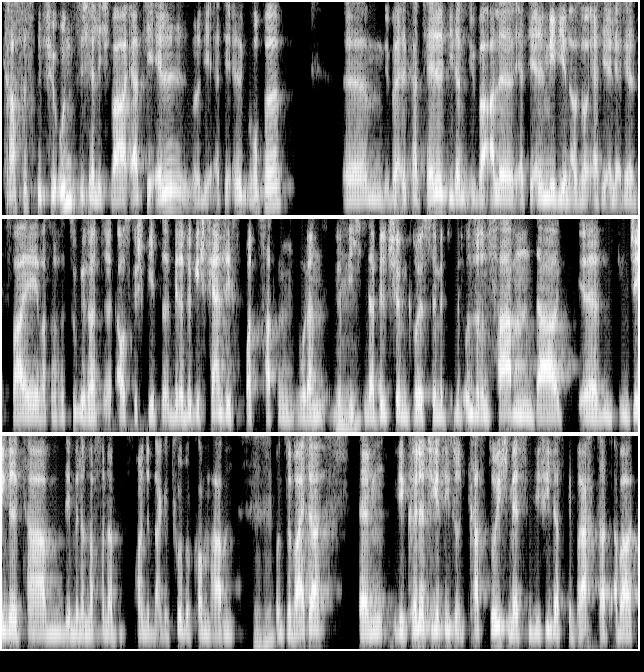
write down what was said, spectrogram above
krassesten für uns sicherlich war RTL oder die RTL-Gruppe, ähm, über El Cartel, die dann über alle RTL-Medien, also RTL, RTL 2, was noch dazugehört, äh, ausgespielt sind. Wir dann wirklich Fernsehspots hatten, wo dann mhm. wirklich in der Bildschirmgröße mit, mit unseren Farben da äh, ein Jingle kam, den wir dann noch von einer befreundeten Agentur bekommen haben mhm. und so weiter. Ähm, wir können natürlich jetzt nicht so krass durchmessen, wie viel das gebracht hat, aber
